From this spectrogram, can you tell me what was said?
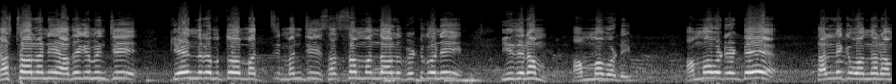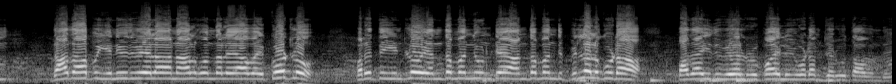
కష్టాలని అధిగమించి కేంద్రంతో మంచి మంచి సత్సంబంధాలు పెట్టుకొని ఈ దినం అమ్మఒడి. అమ్మఒడి అంటే తల్లికి వందనం దాదాపు ఎనిమిది వేల నాలుగు వందల యాభై కోట్లు ప్రతి ఇంట్లో ఎంతమంది ఉంటే అంతమంది పిల్లలు కూడా పదహైదు వేల రూపాయలు ఇవ్వడం జరుగుతూ ఉంది.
